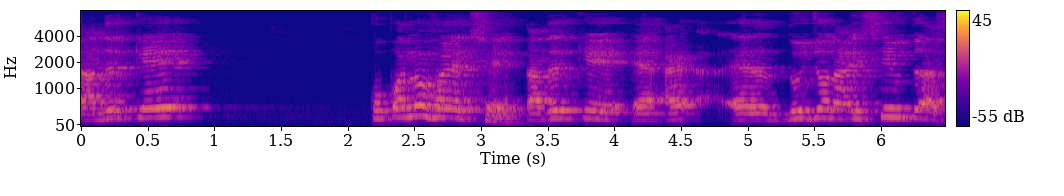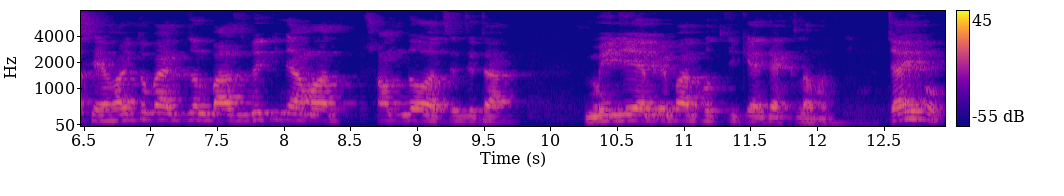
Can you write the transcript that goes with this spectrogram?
তাদেরকে কোপানো হয়েছে, তাদেরকে দুইজন আইসিইউতে আছে হয়তো বা একজন বাঁচবে কিনা আমার সন্দেহ আছে যেটা মিডিয়া পেপার পত্রিকায় দেখলাম আর কি। যাই হোক,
